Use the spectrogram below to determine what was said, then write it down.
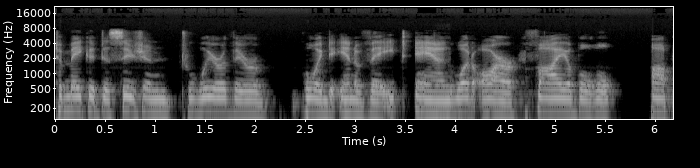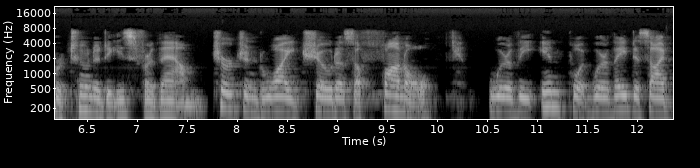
to make a decision to where they're going to innovate and what are viable opportunities for them. Church and Dwight showed us a funnel where the input, where they decide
